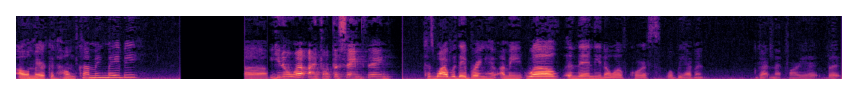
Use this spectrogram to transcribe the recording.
All American Homecoming, maybe. Uh, you know what? I thought the same thing. Because why would they bring him? I mean, well, and then you know, well, of course, well, we haven't gotten that far yet, but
